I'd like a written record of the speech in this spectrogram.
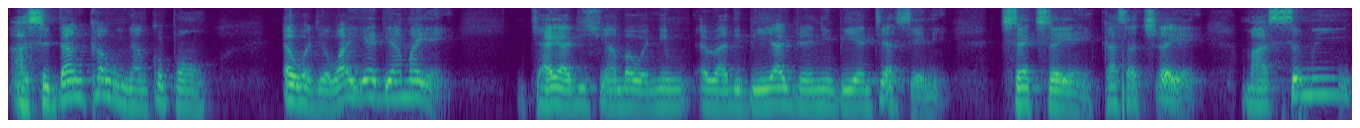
aseda nka wo nyankopɔn ɛwɔ deɛ wayɛ de ama yɛn. Gyae adesua ba w'anim awurade bie adwene ni bie nte aseɛ ni kyerɛkyerɛ yɛn kasa kyerɛ yɛn. Ma asɛm yi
